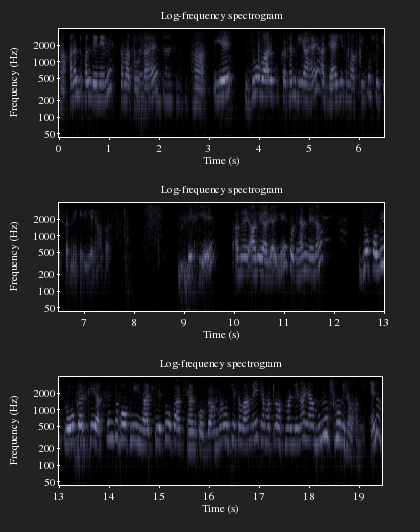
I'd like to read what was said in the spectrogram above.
हाँ। अनंत फल देने में समर्थ होता है। हाँ ये दो बार कथन किया है अध्याय की समाप्ति को सूचित करने के लिए यहाँ पर। देखिए अगले, आगे आ जाइए तो ध्यान देना, जो पवित्र होकर के अत्यंत गोपनीय नाचे तो आख्यान को ब्राह्मणों की सभा में क्या मतलब समझ लेना, या मुमुक्षुओं की सभा में, है ना?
